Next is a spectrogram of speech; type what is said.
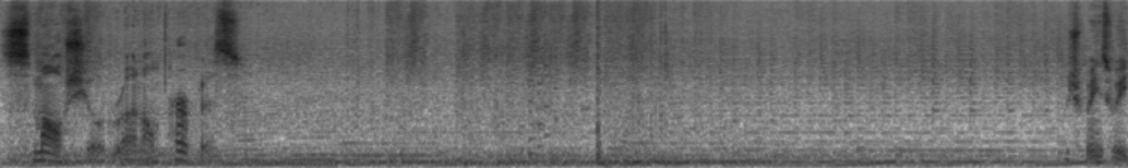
small shield run on purpose. Which means we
